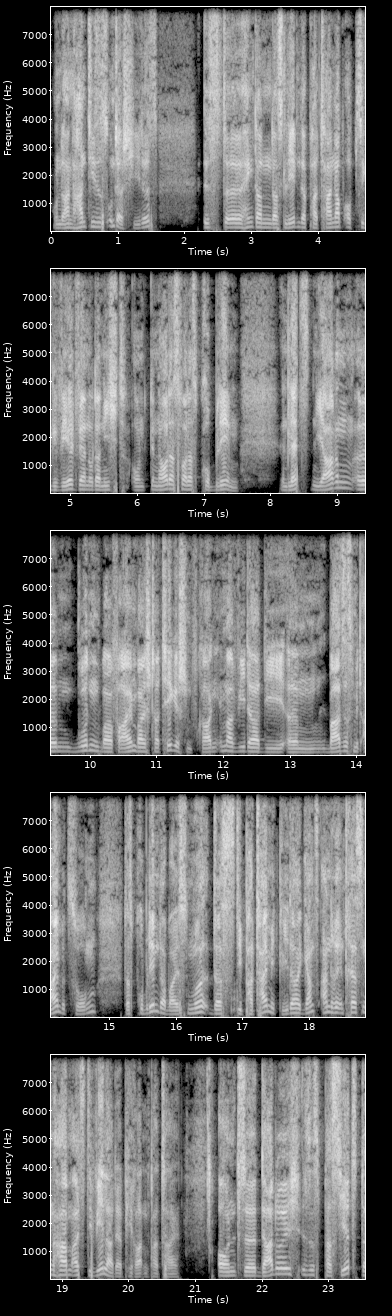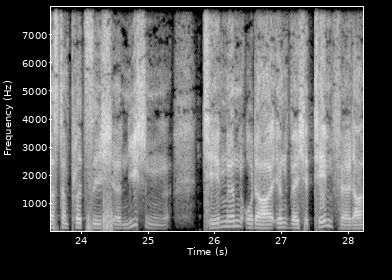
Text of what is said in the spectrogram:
Und anhand dieses Unterschiedes ist, äh, hängt dann das Leben der Parteien ab, ob sie gewählt werden oder nicht. Und genau das war das Problem. In den letzten Jahren ähm, wurden bei, vor allem bei strategischen Fragen immer wieder die ähm, Basis mit einbezogen. Das Problem dabei ist nur, dass die Parteimitglieder ganz andere Interessen haben als die Wähler der Piratenpartei. Und äh, dadurch ist es passiert, dass dann plötzlich äh, Nischenthemen oder irgendwelche Themenfelder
